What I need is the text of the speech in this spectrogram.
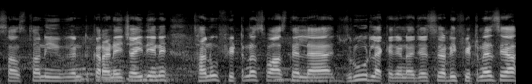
ਸੰਸਥਾ ਨੂੰ ਇਵੈਂਟ ਕਰਾਣੇ ਚਾਹੀਦੇ ਨੇ। ਸਾਨੂੰ ਫਿਟਨੈਸ ਵਾਸਤੇ ਲੈ, ਜ਼ਰੂਰ ਲੈ ਕੇ ਜਾਣਾ ਜੇ ਸਾਡੀ ਫਿਟਨੈਸ ਆ,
